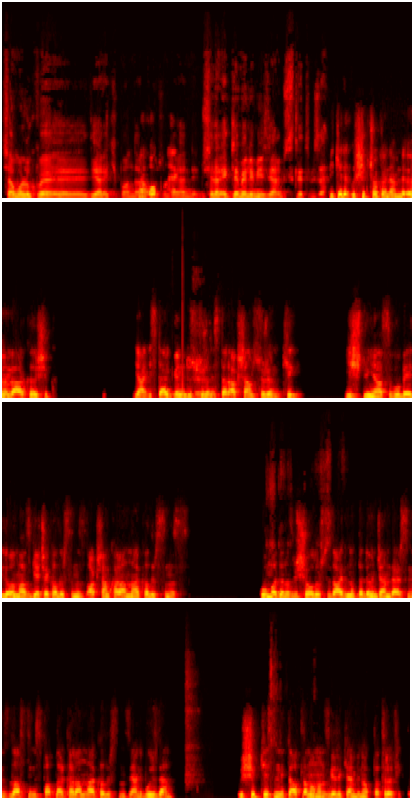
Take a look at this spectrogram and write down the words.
Çamurluk ve e, diğer ekipmanlar ha, o konusunda yani bir şeyler eklemeli miyiz yani bisikletimize? bir kere ışık çok önemli. Ön ve arka ışık. Yani ister gündüz sürün Evet. ister akşam sürün ki iş dünyası bu belli olmaz. Gece kalırsınız, akşam karanlığa kalırsınız. Ummadığınız bir şey olur. Siz aydınlıkta döneceğim dersiniz. Lastiğiniz patlar, karanlığa kalırsınız. Yani bu yüzden ışık kesinlikle atlamamanız gereken bir nokta trafikte.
